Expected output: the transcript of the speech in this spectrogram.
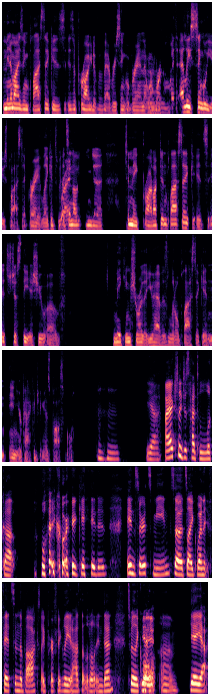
minimizing plastic is is a prerogative of every single brand that we're working mm-hmm. with. At least single use plastic, right? Like it's right. it's another thing to to make product in plastic. It's it's just the issue of making sure that you have as little plastic in in your packaging as possible. Mm-hmm. Yeah, I actually just had to look up what corrugated inserts mean. So it's like when it fits in the box like perfectly, it has that little indent. It's really cool. Yeah, yeah. Um, yeah, yeah.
